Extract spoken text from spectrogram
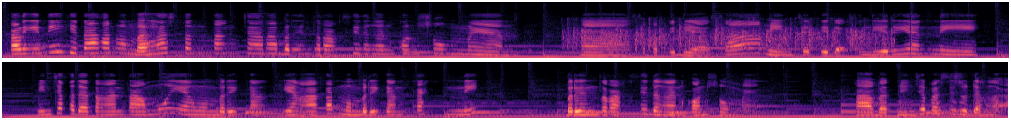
Kali ini kita akan membahas tentang cara berinteraksi dengan konsumen. Nah, seperti biasa, Mince tidak sendirian nih. Mince kedatangan tamu yang memberikan yang akan memberikan teknik berinteraksi dengan konsumen. Sahabat Mince pasti sudah nggak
